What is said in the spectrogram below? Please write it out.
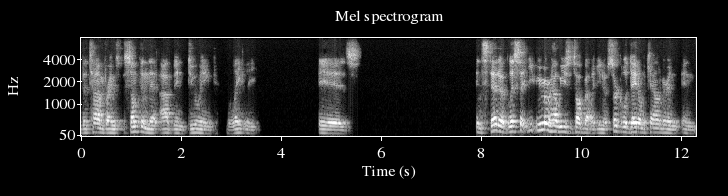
the time frames, something that I've been doing lately is instead of let's say you, you, remember how we used to talk about like you know circle a date on the calendar and and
